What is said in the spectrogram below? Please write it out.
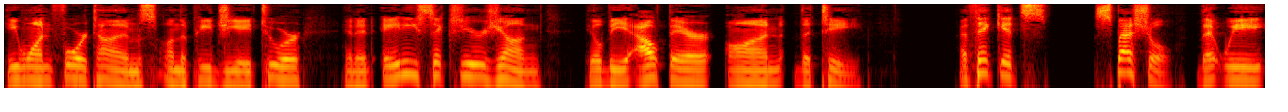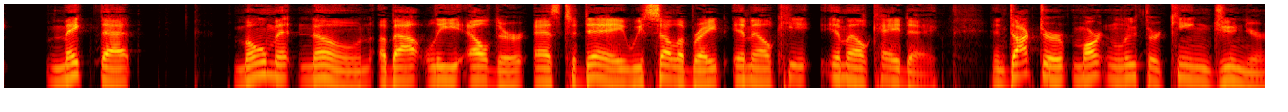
He won four times on the PGA Tour, and at 86 years young, he'll be out there on the tee. I think it's special that we make that moment known about Lee Elder as today we celebrate MLK, MLK Day. And Dr. Martin Luther King Jr.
